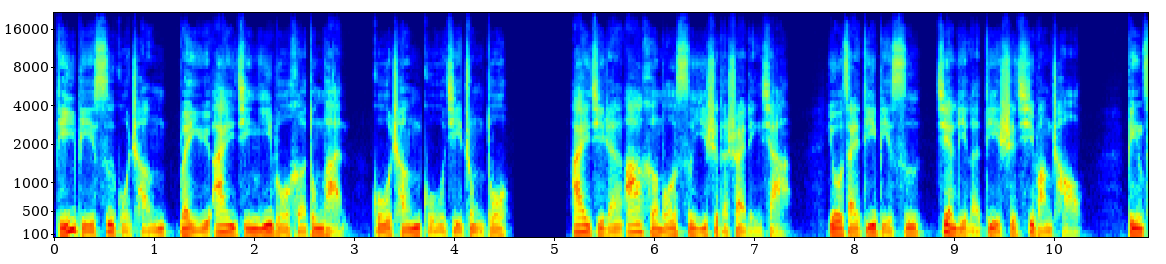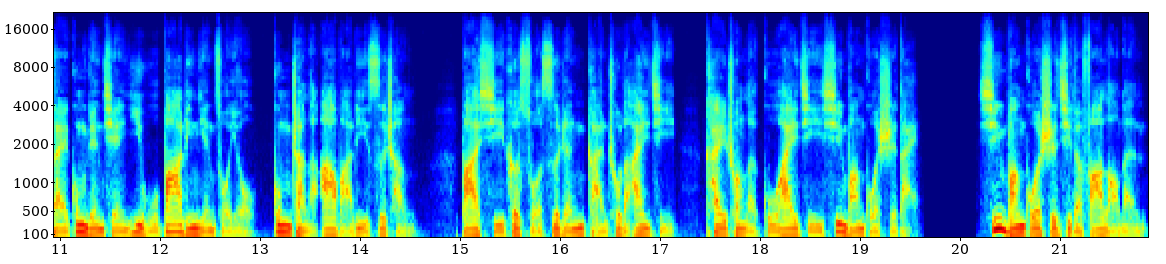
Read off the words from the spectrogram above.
底比斯古城位于埃及尼罗河东岸，古城古迹众多。埃及人阿赫摩斯一世的率领下，又在底比斯建立了第十七王朝，并在公元前一五八零年左右攻占了阿瓦利斯城，把喜克索斯人赶出了埃及，开创了古埃及新王国时代。新王国时期的法老们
